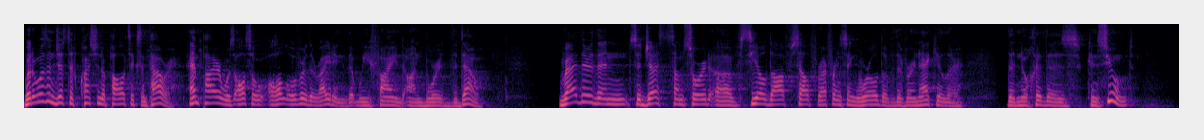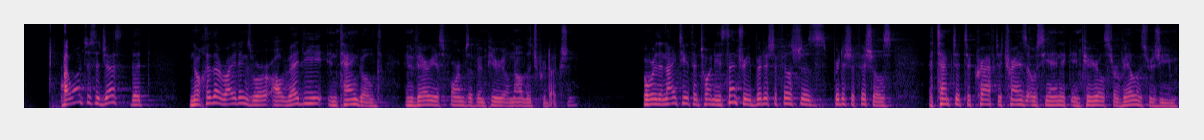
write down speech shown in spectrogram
But it wasn't just a question of politics and power. Empire was also all over the writing that we find on board the dhow. Rather than suggest some sort of sealed off, self referencing world of the vernacular that Nokhida has consumed, I want to suggest that Nokhida writings were already entangled in various forms of imperial knowledge production. Over the 19th and 20th century, British officials, British officials attempted to craft a transoceanic imperial surveillance regime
